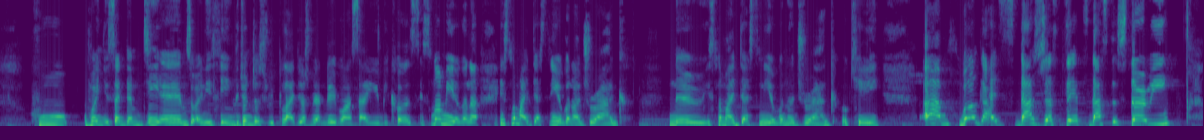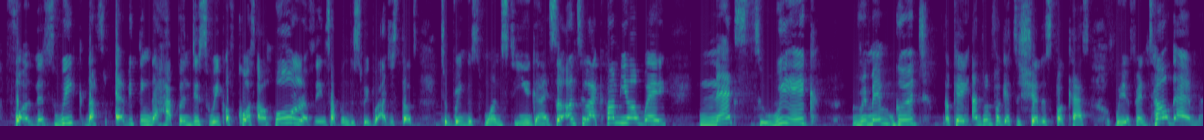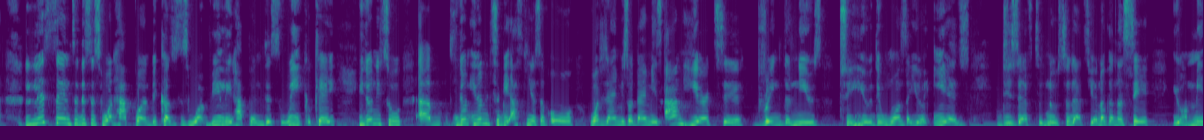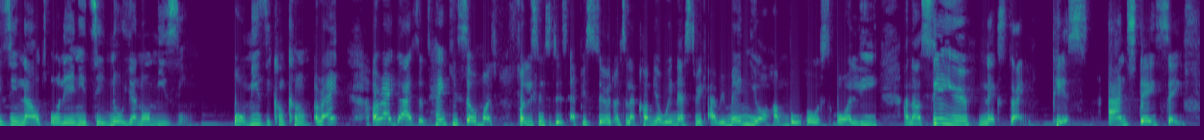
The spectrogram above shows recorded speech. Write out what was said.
who, when you send them DMs or anything, they don't just reply. They just don't even answer you because it's not me. You're gonna. It's not my destiny. You're gonna drag. No, it's not my destiny. You're gonna drag. Okay. Um, well, guys, that's just it. That's the story for this week. That's everything that happened this week. Of course, a whole lot of things happened this week, but I just thought to bring this once to you guys. So until I come your way next week, remain good, okay? And don't forget to share this podcast with your friend. Tell them, listen to this is what happened because this is what really happened this week, okay? You don't need to um you don't you don't need to be asking yourself, oh, what did I miss? What did I miss? I'm here to bring the news to you, the ones that your ears deserve to know, so that you're not gonna say you're missing out on anything. No, you're not missing oh can come all right? All right guys. So thank you so much for listening to this episode. Until i come your way next week i remain your humble host Orly and i'll see you next time. Peace. And stay safe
